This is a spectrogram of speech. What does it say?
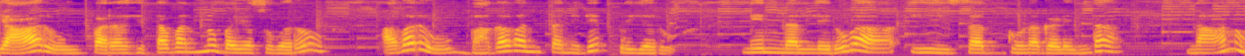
ಯಾರು ಪರಹಿತವನ್ನು ಬಯಸುವರೋ ಅವರು ಭಗವಂತನಿಗೆ ಪ್ರಿಯರು. ನಿನ್ನಲ್ಲಿರುವ ಈ ಸದ್ಗುಣಗಳಿಂದ ನಾನು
